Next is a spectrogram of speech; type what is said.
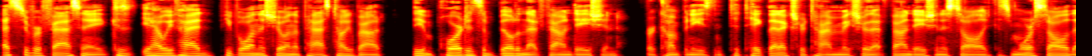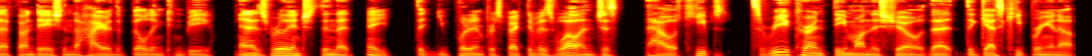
That's super fascinating because, yeah, we've had people on the show in the past talk about the importance of building that foundation for companies and to take that extra time and make sure that foundation is solid because the more solid that foundation, the higher the building can be. And it's really interesting that, hey, that you put it in perspective as well and just how it keeps it's a reoccurring theme on this show that the guests keep bringing up.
